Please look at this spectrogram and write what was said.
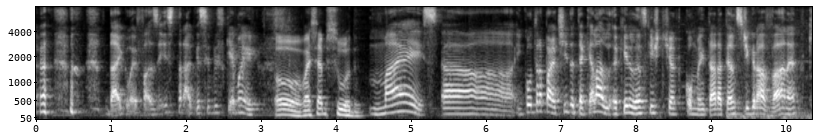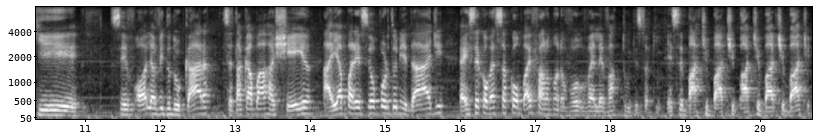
Daigo vai fazer estrago esse esquema aí. Oh, vai ser absurdo. Mas, uh, em contrapartida, tem aquela, aquele lance que a gente tinha comentado até antes de gravar, né, que você olha a vida do cara, você tá com a barra cheia, aí apareceu a oportunidade, aí você começa a combar e fala, mano, vou, vai levar tudo isso aqui. Aí você bate, bate, bate, bate, bate.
